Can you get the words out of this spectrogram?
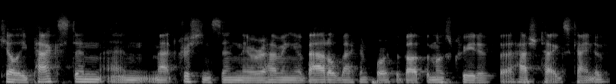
Kelly Paxton and Matt Christensen. They were having a battle back and forth about the most creative uh, hashtags, kind of.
